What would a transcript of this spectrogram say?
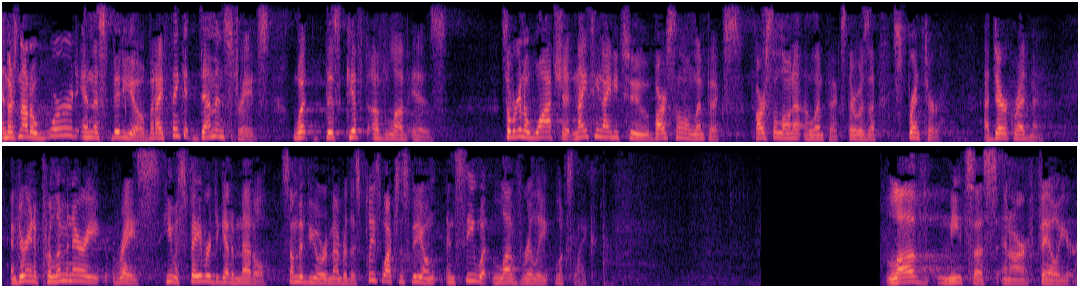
And there's not a word in this video, but I think it demonstrates what this gift of love is. So we're going to watch it. 1992 Barcelona Olympics. Barcelona Olympics. There was a sprinter, uh, Derek Redmond. And during a preliminary race, he was favored to get a medal. Some of you will remember this. Please watch this video and see what love really looks like. Love meets us in our failure.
